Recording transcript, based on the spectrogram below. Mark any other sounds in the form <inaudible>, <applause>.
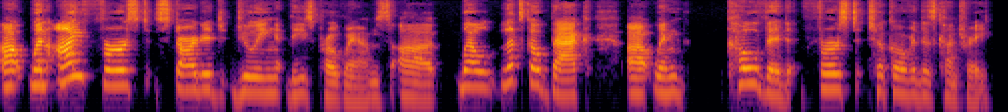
Uh, when I first started doing these programs, uh, well, let's go back uh, when COVID first took over this country.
